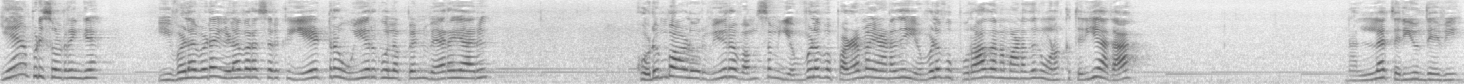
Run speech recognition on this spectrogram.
ஏன் அப்படி சொல்றீங்க? இவளை விட இளவரசருக்கு ஏற்ற உயர்குல பெண் வேற யாரு? கொடும்பாளூர் வீர வம்சம் எவ்வளவு பழமையானது எவ்வளவு புராதனமானதுன்னு உனக்கு தெரியாதா? நல்லா தெரியும் தேவி.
